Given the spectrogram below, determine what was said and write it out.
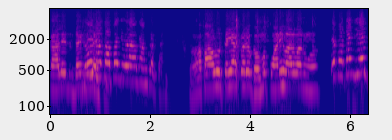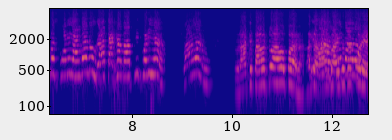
કાલે જોડાવા કામ આ પાવડું તૈયાર કર્યો ઘઉંમાં પાણી વાળવાનું એ પતંગ લઈ બસ પાણી વાળવાનું. રાત આખા બાપની પડી હે. વાળવાનું. રાતે પાવર શું આવો પણ. આ તો હારા બાર તો જતો રે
